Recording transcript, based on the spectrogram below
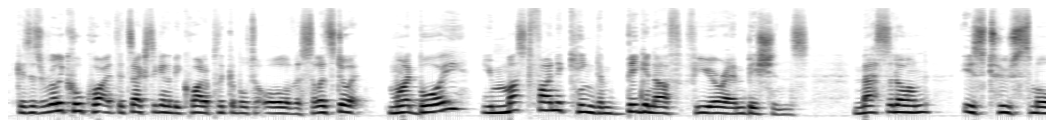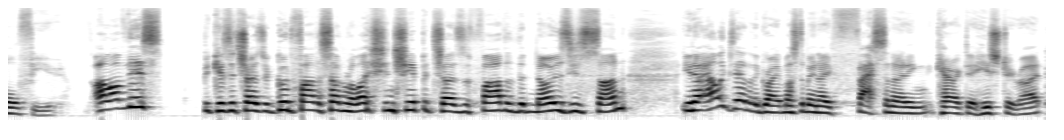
because there's a really cool quote that's actually going to be quite applicable to all of us. So let's do it. My boy, you must find a kingdom big enough for your ambitions. Macedon is too small for you. I love this because it shows a good father son relationship. It shows a father that knows his son. You know, Alexander the Great must have been a fascinating character history, right?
